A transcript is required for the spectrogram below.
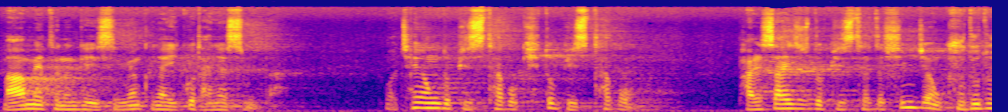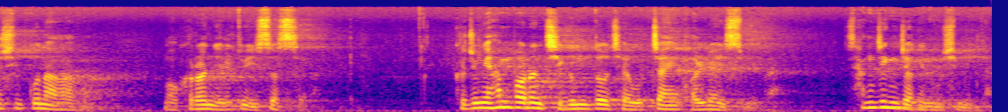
마음에 드는 게 있으면 그냥 입고 다녔습니다. 뭐 체형도 비슷하고 키도 비슷하고 발 사이즈도 비슷해서 심지어 구두도 신고 나가고 뭐 그런 일도 있었어요. 그 중에 한 번은 지금도 제 옷장에 걸려 있습니다. 상징적인 옷입니다.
